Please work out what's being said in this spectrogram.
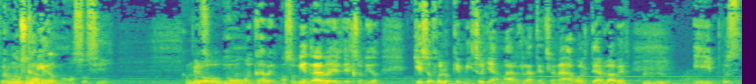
pero como un muy zumbido. cavernoso, sí. como pero como muy cavernoso, bien raro el, el sonido. Y eso fue lo que me hizo llamar la atención a, a voltearlo a ver. Ujú. Y pues,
